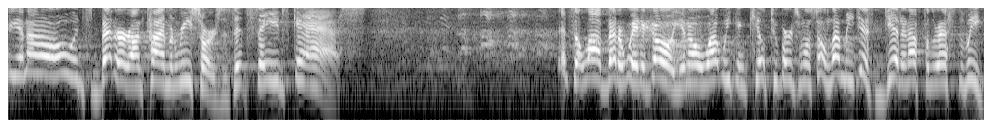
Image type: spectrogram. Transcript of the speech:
You know, it's better on time and resources, it saves gas. It's a lot better way to go. You know what? We can kill two birds with one stone. Let me just get enough for the rest of the week.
